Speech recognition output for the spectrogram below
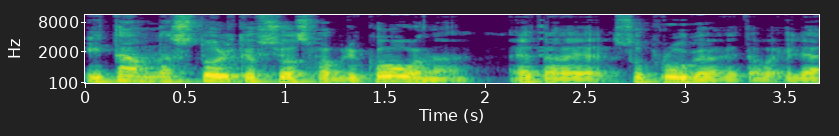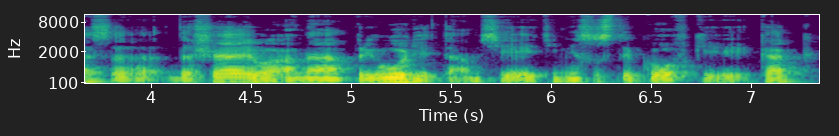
И там настолько все сфабриковано, это супруга этого Иляса Дашаева, она приводит там все эти несостыковки, как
